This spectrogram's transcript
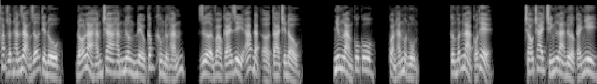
Pháp dẫn hắn dạng dỡ tiền đồ, đó là hắn cha hắn nương đều cấp không được hắn, Dựa vào cái gì áp đặt ở ta trên đầu. Nhưng làm cô cô, quản hắn một ngụm. Cơm vẫn là có thể. Cháu trai chính là nửa cái nhi,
